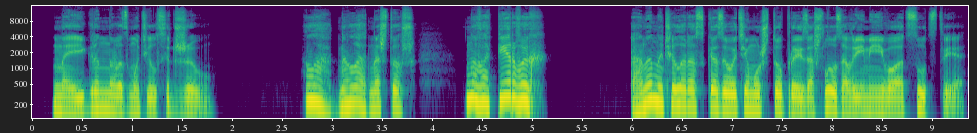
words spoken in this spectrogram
— наигранно возмутился Джоу. «Ладно, ладно, что ж. Ну, во-первых...» Она начала рассказывать ему, что произошло за время его отсутствия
